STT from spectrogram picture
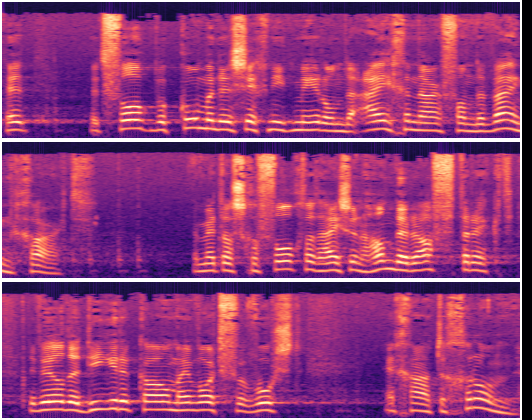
het, het volk bekommerde zich niet meer om de eigenaar van de wijngaard. En met als gevolg dat hij zijn handen eraf trekt, de wilde dieren komen en wordt verwoest en gaat te gronden.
